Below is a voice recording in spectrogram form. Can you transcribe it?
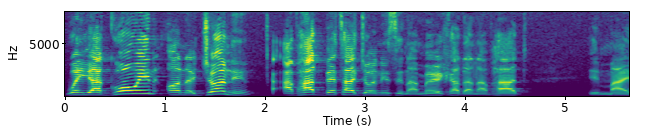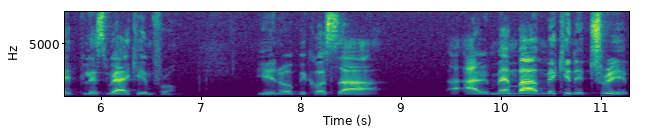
When you are going on a journey, I've had better journeys in America than I've had in my place where I came from. You know, because uh, I remember making a trip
